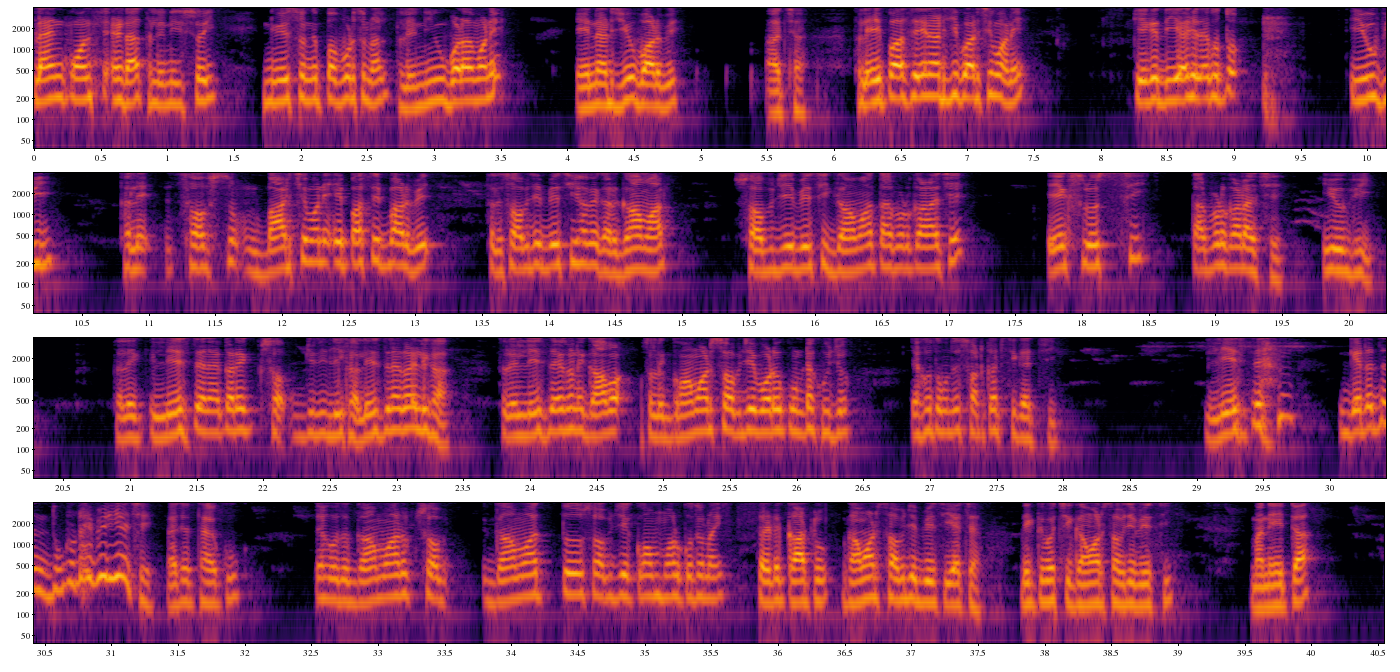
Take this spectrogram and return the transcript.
ফ্ল্যাং কনস্ট্যান্ট এটা তাহলে নিশ্চয়ই নিউ এর সঙ্গে প্রপোর্শনাল তাহলে নিউ বাড়া মানে এনার্জিও বাড়বে। আচ্ছা তাহলে এই পাশে এনার্জি বাড়ছে মানে কে কে দিয়ে আছে দেখো তো? ইউভি তাহলে সব বাড়ছে মানে এ পাশে বাড়বে। তাহলে সবচেয়ে বেশি হবে কার? গামার। সবচেয়ে বেশি গামা, তারপর কার আছে? এক্স রশ্মি, তারপর কার আছে? ইউভি তাহলে লেস দেন আকারে সব যদি লেখা লেস দেন আকারে লেখা, তাহলে লেস দেন এখানে গামা, তাহলে গামার সবচেয়ে বড় কোনটা খুঁজো? দেখো তোমাদের শর্টকাট শেখাচ্ছি। লেস দেন গ্রেটার দেন দুটোটাই বেরিয়েছে আচ্ছা থাকুক। দেখো তো গামার সব গামার তো সবচেয়ে কম হওয়ার কথা নয় তাহলে এটা কাটো গামার সবচেয়ে বেশি আচ্ছা দেখতে পাচ্ছি গামার সবচেয়ে বেশি মানে এটা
